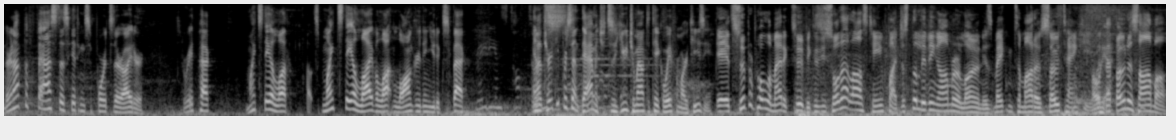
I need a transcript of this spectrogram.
And they're not the fastest hitting supports there either. So the Wraith Pact might stay a lot might stay alive a lot longer than you'd expect. And that's- 30% damage, it's a huge amount to take away from RTZ. It's super problematic too because you saw that last team fight. Just the living armor alone is making Tomato so tanky. Oh, like yeah. that bonus armor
